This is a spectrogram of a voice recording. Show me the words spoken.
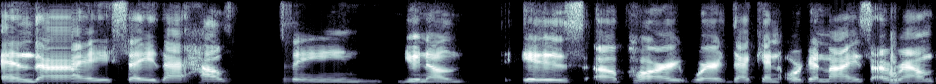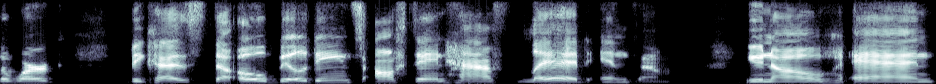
And I say that housing, you know, is a part where that can organize around the work because the old buildings often have lead in them, you know, and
